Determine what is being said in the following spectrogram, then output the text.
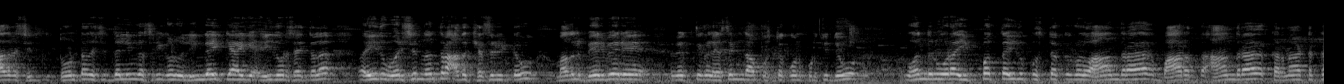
ಆದರೆ ಸಿದ್, ತೋಂಟದ ಸಿದ್ಧಲಿಂಗ ಶ್ರೀಗಳು ಲಿಂಗೈಕ್ಯ ಆಗಿ ಐದು ವರ್ಷ ಆಯ್ತಲ್ಲ, ಐದು ವರ್ಷದ ನಂತರ ಅದಕ್ಕೆ ಹೆಸರಿಟ್ಟೆವು. ಮೊದಲು ಬೇರೆ ಬೇರೆ ವ್ಯಕ್ತಿಗಳ ಹೆಸರಿಂದ ಆ ಪುಸ್ತಕವನ್ನು ಕೊಡ್ತಿದ್ದೆವು. ಒಂದು ನೂರ ಇಪ್ಪತ್ತೈದು ಪುಸ್ತಕಗಳು ಆಂಧ್ರ, ಭಾರತ, ಆಂಧ್ರ, ಕರ್ನಾಟಕ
